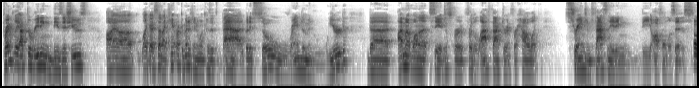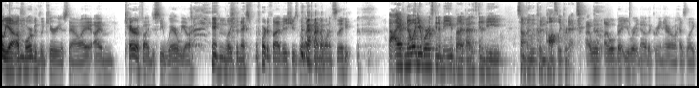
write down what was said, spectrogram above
frankly, after reading these issues, I uh, like I said, I can't recommend it to anyone because it's bad, but it's so random and weird that I might want to see it just for for the laugh factor and for how like strange and fascinating the awfulness is. Oh yeah, I'm morbidly curious now. I I'm terrified to see where we are in like the next four to five issues, but I kind of want to see. I have no idea where it's going to be, but I bet it's going to be something we couldn't possibly predict. I will I will bet you right now that Green Arrow has like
